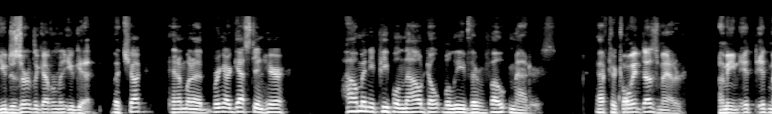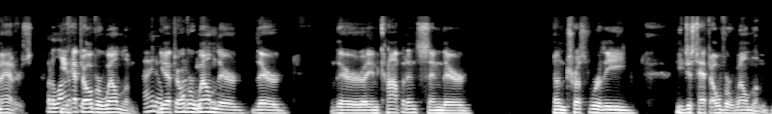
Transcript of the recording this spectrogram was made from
you deserve the government you get. But Chuck, and I'm going to bring our guest in here. How many people now don't believe their vote matters? After 20- oh, it does matter. I mean, it it matters. But a lot you have people, to overwhelm them. I know You have to overwhelm their their their incompetence and their untrustworthy. You just have to overwhelm them.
